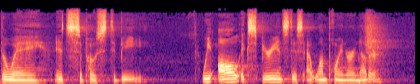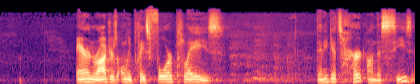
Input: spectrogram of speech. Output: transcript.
the way it's supposed to be? We all experience this at one point or another. Aaron Rodgers only plays four plays. Then he gets hurt on the season.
